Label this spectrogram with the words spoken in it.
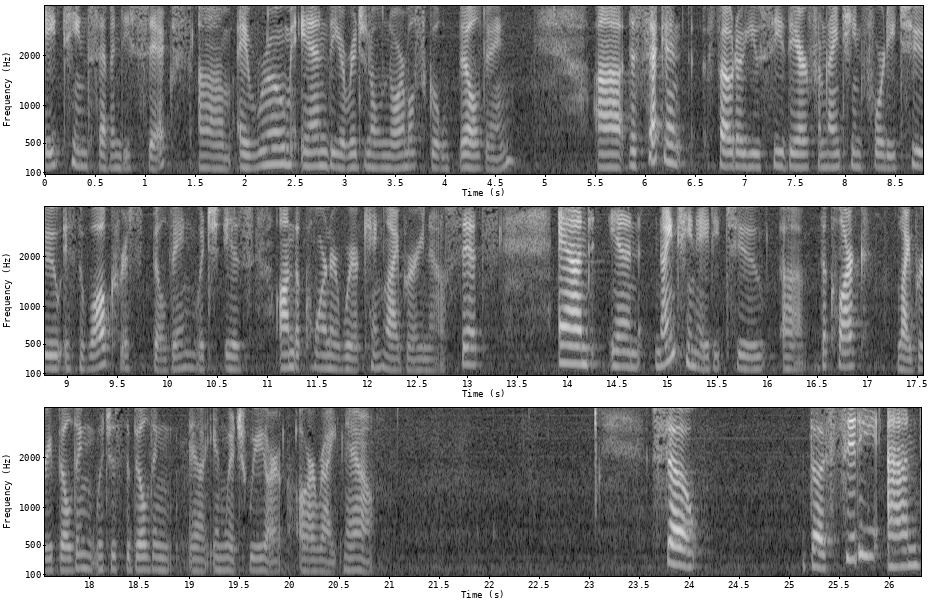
1876, um, a room in the original normal school building. Uh, the second photo you see there from 1942 is the Wahlquist building, which is on the corner where King Library now sits. And in 1982, uh, the Clark Library building, which is the building uh, in which we are, are right now. So, the city and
